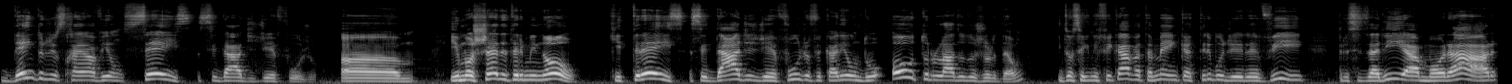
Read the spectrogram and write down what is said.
dentro de Israel haviam seis cidades de refúgio, um, e Moshe determinou que três cidades de refúgio ficariam do outro lado do Jordão, então significava também que a tribo de Levi precisaria morar,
